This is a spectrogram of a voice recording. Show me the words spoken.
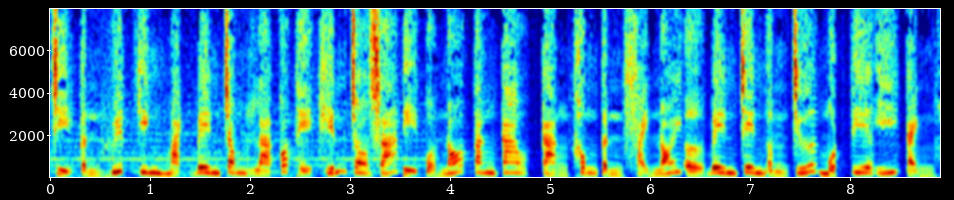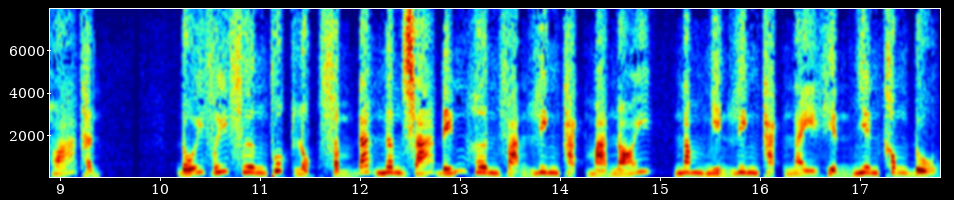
chỉ cần huyết kinh mạch bên trong là có thể khiến cho giá trị của nó tăng cao, càng không cần phải nói ở bên trên ẩn chứa một tia ý cảnh hóa thần. Đối với phương thuốc lục phẩm đã nâng giá đến hơn vạn linh thạch mà nói, 5.000 linh thạch này hiển nhiên không đủ.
